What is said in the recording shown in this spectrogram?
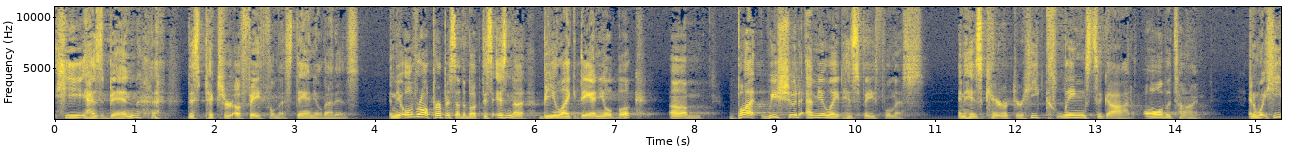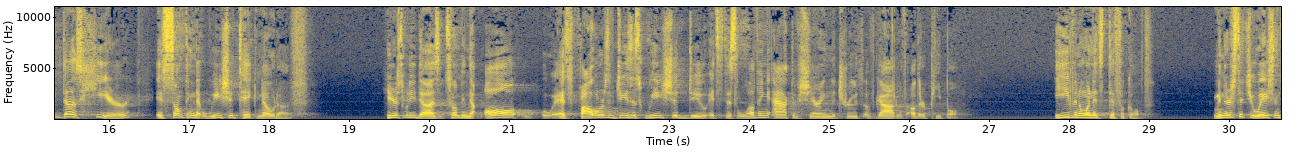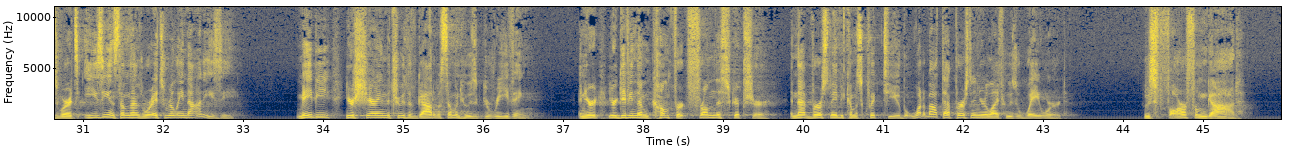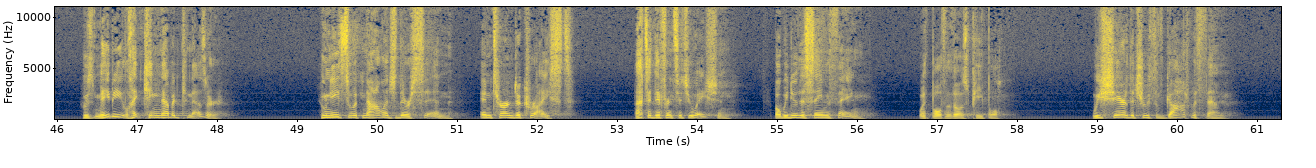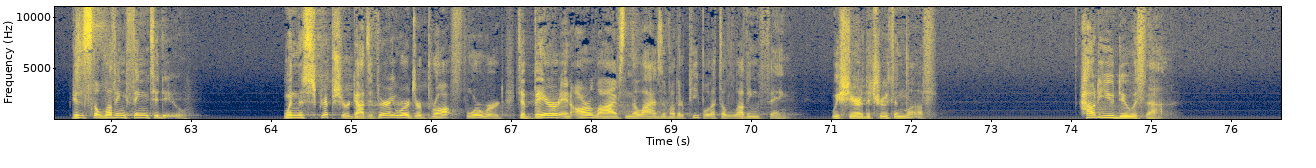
he has been this picture of faithfulness, Daniel, that is. And the overall purpose of the book, this isn't a be like Daniel book, um, but we should emulate his faithfulness and his character. He clings to God all the time. And what he does here is something that we should take note of. Here's what he does it's something that all, as followers of Jesus, we should do. It's this loving act of sharing the truth of God with other people, even when it's difficult. I mean, there's situations where it's easy and sometimes where it's really not easy. Maybe you're sharing the truth of God with someone who's grieving and you're, you're giving them comfort from the scripture, and that verse maybe comes quick to you. But what about that person in your life who's wayward, who's far from God? who's maybe like King Nebuchadnezzar, who needs to acknowledge their sin and turn to Christ. That's a different situation. But we do the same thing with both of those people. We share the truth of God with them because it's the loving thing to do. When the scripture, God's very words, are brought forward to bear in our lives and the lives of other people, that's a loving thing. We share the truth in love. How do you do with that?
